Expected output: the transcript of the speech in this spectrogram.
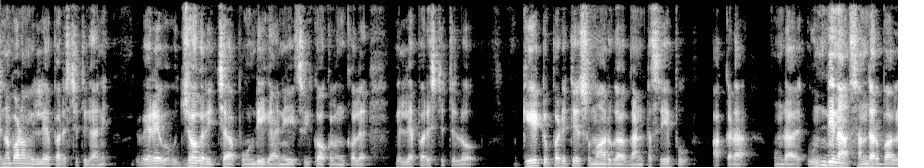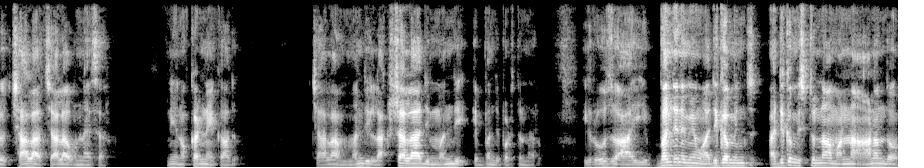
చిన్నబడం వెళ్ళే పరిస్థితి కానీ వేరే ఉద్యోగరీత్యా పూండి కానీ శ్రీకాకుళం వెళ్ళే పరిస్థితుల్లో గేటు పడితే సుమారుగా గంట సేపు అక్కడ ఉండ ఉండిన సందర్భాలు చాలా చాలా ఉన్నాయి సార్. నేను ఒక్కడనే కాదు. చాలా మంది లక్షలాది మంది ఇబ్బంది పడుతున్నారు. ఈరోజు ఆ ఇబ్బందిని మేము అధిగమించ అధిగమిస్తున్నామన్న ఆనందం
